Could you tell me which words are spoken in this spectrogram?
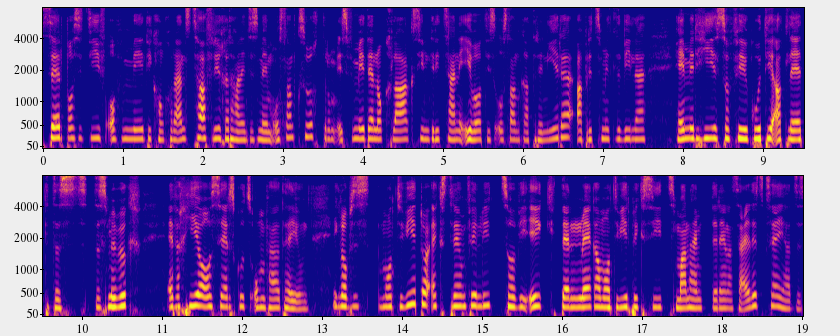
sehr positiv auch für mich, die Konkurrenz zu haben. Früher habe ich das mehr im Ausland gesucht, darum ist für mich dann noch klar gewesen, im 13. ich wollte ins Ausland trainieren, aber jetzt mittlerweile haben wir hier so viele gute Athleten, dass, dass wir wirklich einfach hier auch ein sehr gutes Umfeld haben. Und ich glaube, es motiviert auch extrem viele Leute, so wie ich dann mega motiviert war, zu Mannheim Verena Seidel zu sehen. Ich habe das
